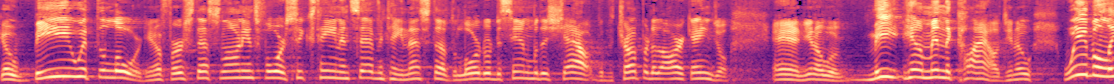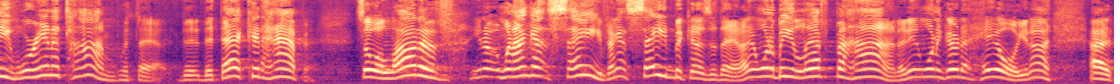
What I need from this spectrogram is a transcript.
Go be with the Lord. You know, 1 Thessalonians 4 16 and 17, that stuff. The Lord will descend with a shout, with the trumpet of the archangel, and, you know, we'll meet him in the clouds. You know, we believe we're in a time with that, that that, that could happen. So, a lot of, you know, when I got saved, I got saved because of that. I didn't want to be left behind. I didn't want to go to hell. You know, I, I,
